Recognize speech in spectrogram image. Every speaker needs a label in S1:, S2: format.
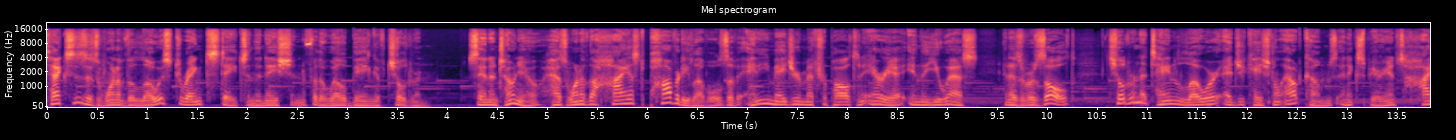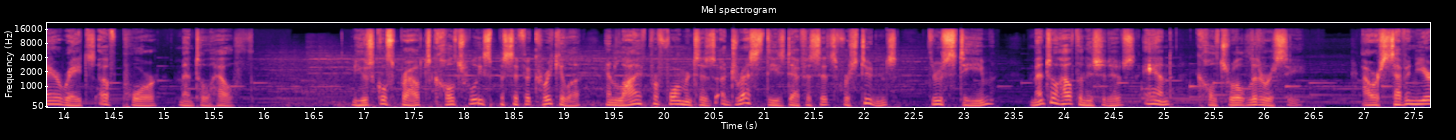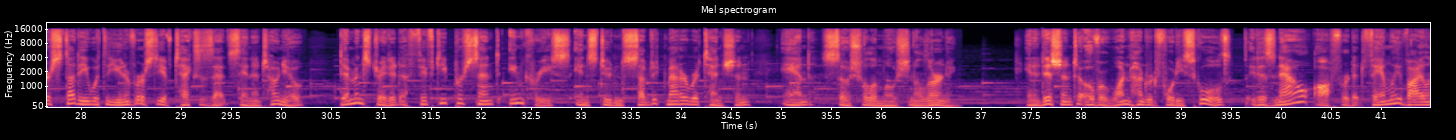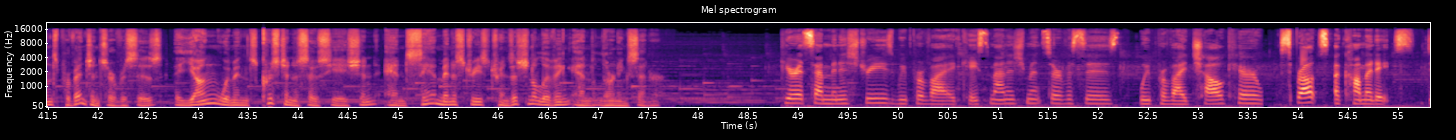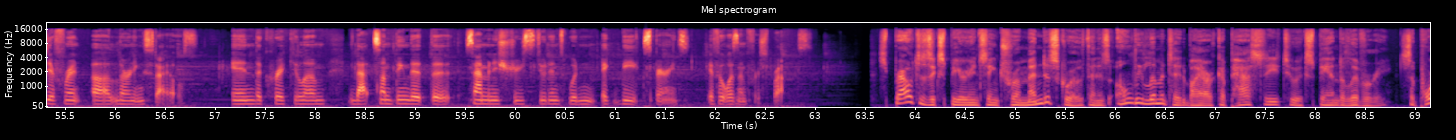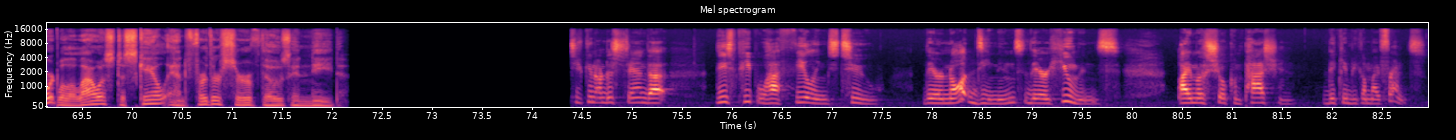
S1: Texas is one of the lowest ranked states in the nation for the well being of children. San Antonio has one of the highest poverty levels of any major metropolitan area in the U.S., and as a result, children attain lower educational outcomes and experience higher rates of poor mental health. Musical Sprouts culturally specific curricula and live performances address these deficits for students through STEAM, mental health initiatives, and cultural literacy. Our seven year study with the University of Texas at San Antonio demonstrated a 50% increase in students' subject matter retention and social emotional learning. In addition to over 140 schools, it is now offered at Family Violence Prevention Services, the Young Women's Christian Association, and SAM Ministries Transitional Living and Learning Center.
S2: Here at SAM Ministries, we provide case management services, we provide childcare. Sprouts accommodates different uh, learning styles in the curriculum. That's something that the SAM Ministries students wouldn't be experienced if it wasn't for Sprouts.
S1: Sprouts is experiencing tremendous growth and is only limited by our capacity to expand delivery. Support will allow us to scale and further serve those in need.
S3: You can understand that these people have feelings too. They are not demons, they are humans. I must show compassion. They can become my friends.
